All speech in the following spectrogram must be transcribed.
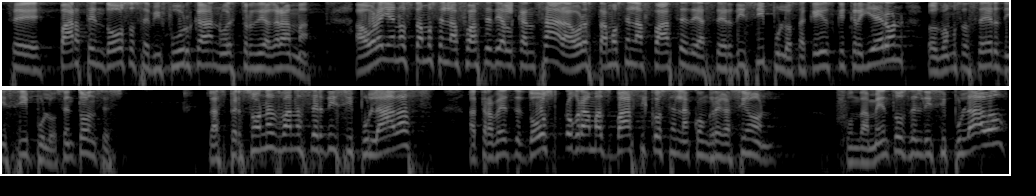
se parten dos o se bifurca nuestro diagrama. Ahora ya no estamos en la fase de alcanzar, ahora estamos en la fase de hacer discípulos. Aquellos que creyeron, los vamos a hacer discípulos. Entonces, las personas van a ser discipuladas a través de dos programas básicos en la congregación. Fundamentos del discipulado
